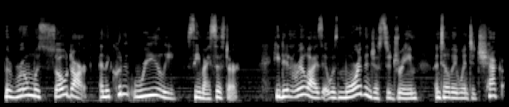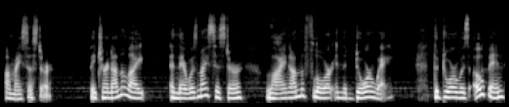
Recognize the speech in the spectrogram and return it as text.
The room was so dark, and they couldn't really see my sister. He didn't realize it was more than just a dream until they went to check on my sister. They turned on the light, and there was my sister lying on the floor in the doorway. The door was open,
